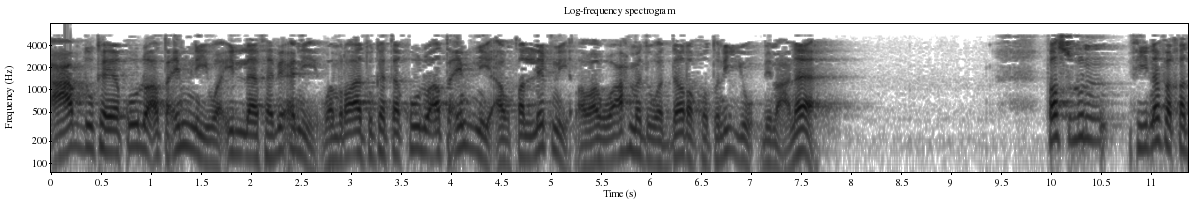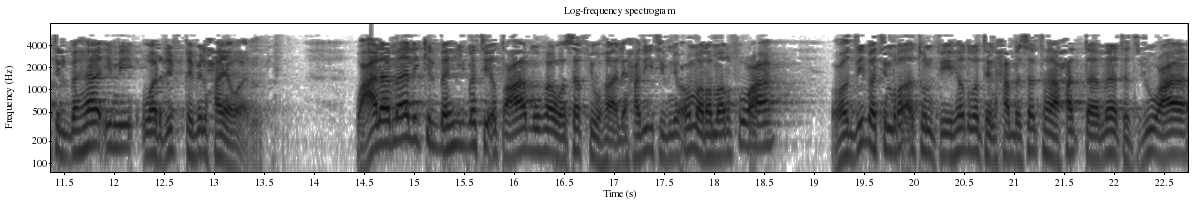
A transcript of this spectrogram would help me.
عبدك يقول أطعمني وإلا فبعني وامرأتك تقول أطعمني أو طلقني رواه أحمد والدار قطني بمعناه. فصل في نفقة البهائم والرفق بالحيوان. وعلى مالك البهيمة إطعامها وسقيها لحديث ابن عمر مرفوعا عذبت امرأة في هرة حبستها حتى ماتت جوعا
